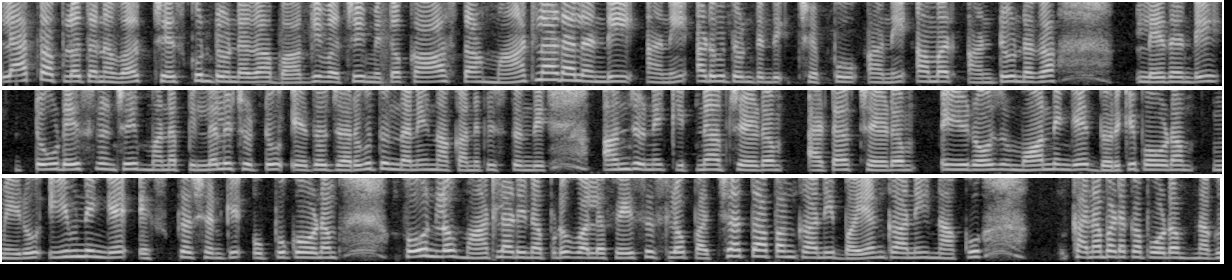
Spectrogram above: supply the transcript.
ల్యాప్టాప్లో తన వర్క్ చేసుకుంటుండగా భాగ్య వచ్చి మీతో కాస్త మాట్లాడాలండి అని అడుగుతుంటుంది. చెప్పు అని అమర్ అంటుండగా లేదండి టూ డేస్ నుంచి మన పిల్లల చుట్టూ ఏదో జరుగుతుందని నాకు అనిపిస్తుంది. అంజుని కిడ్నాప్ చేయడం అటాక్ చేయడం ఈరోజు మార్నింగే దొరికిపోవడం మీరు ఈవినింగే ఎక్స్కర్షన్కి ఒప్పుకోవడం ఫోన్లో మాట్లాడినప్పుడు వాళ్ళ ఫేసెస్లో పశ్చాత్తాపం కానీ భయం కానీ నాకు కనబడకపోవడం నాకు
